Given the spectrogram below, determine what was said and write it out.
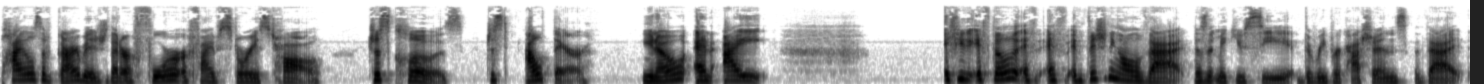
piles of garbage that are four or five stories tall, just clothes, just out there, you know? And I, if you if though if if envisioning all of that doesn't make you see the repercussions that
